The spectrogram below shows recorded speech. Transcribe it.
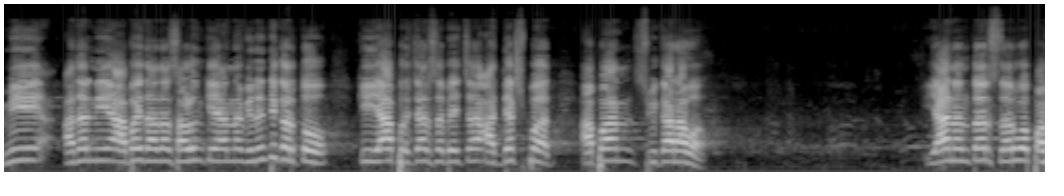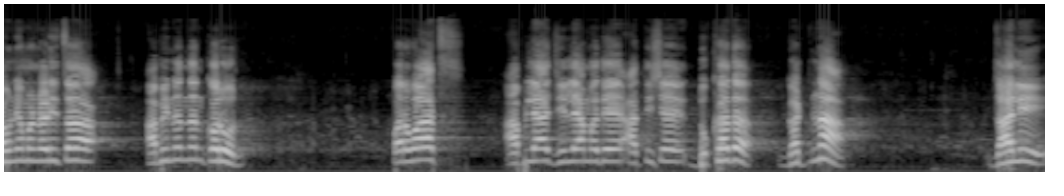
मी आदरणीय अभयदादा साळुंके यांना विनंती करतो की या प्रचार सभेचं अध्यक्षपद आपण स्वीकारावं. यानंतर सर्व पाहुणे मंडळीचं अभिनंदन करून परवाच आपल्या जिल्ह्यामध्ये अतिशय दुःखद घटना झाली.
